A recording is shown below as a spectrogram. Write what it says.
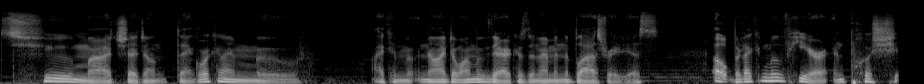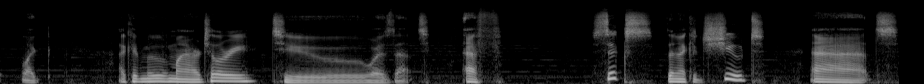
too much, I don't think. Where can I move? I can move. No, I don't want to move there because then I'm in the blast radius. Oh, but I can move here and push, like, I could move my artillery to, what is that? F6. Then I could shoot at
